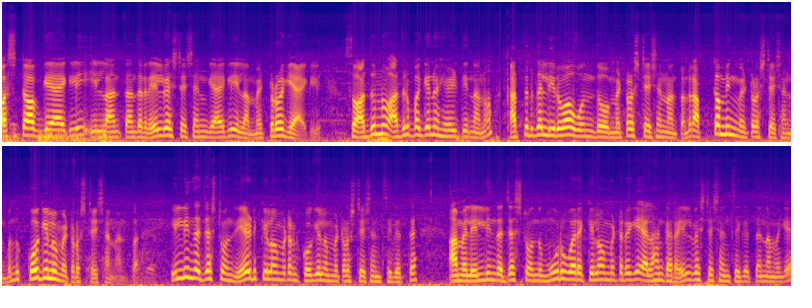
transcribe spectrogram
ಬಸ್ ಸ್ಟಾಪ್ಗೆ ಆಗಲಿ, ಇಲ್ಲ ಅಂತಂದರೆ ರೈಲ್ವೆ ಸ್ಟೇಷನ್ಗೆ ಆಗಲಿ, ಇಲ್ಲ ಮೆಟ್ರೋಗೆ ಆಗಲಿ. ಸೊ ಅದನ್ನು, ಅದ್ರ ಬಗ್ಗೆನೂ ಹೇಳ್ತೀನಿ ನಾನು. ಹತ್ತಿರದಲ್ಲಿರುವ ಒಂದು ಮೆಟ್ರೋ ಸ್ಟೇಷನ್ ಅಂತಂದರೆ ಅಪ್ಕಮಿಂಗ್ ಮೆಟ್ರೋ ಸ್ಟೇಷನ್ ಬಂದು ಕೋಗಿಲು ಮೆಟ್ರೋ ಸ್ಟೇಷನ್ ಅಂತ. ಇಲ್ಲಿಂದ ಜಸ್ಟ್ ಒಂದು ಎರಡು ಕಿಲೋಮೀಟರ್ ಕೋಗಿಲು ಮೆಟ್ರೋ ಸ್ಟೇಷನ್ ಸಿಗುತ್ತೆ. ಆಮೇಲೆ ಇಲ್ಲಿಂದ ಜಸ್ಟ್ ಒಂದು ಮೂರುವರೆ ಕಿಲೋಮೀಟರ್ಗೆ ಯಲಹಂಕ ರೈಲ್ವೆ ಸ್ಟೇಷನ್ ಸಿಗುತ್ತೆ ನಮಗೆ.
